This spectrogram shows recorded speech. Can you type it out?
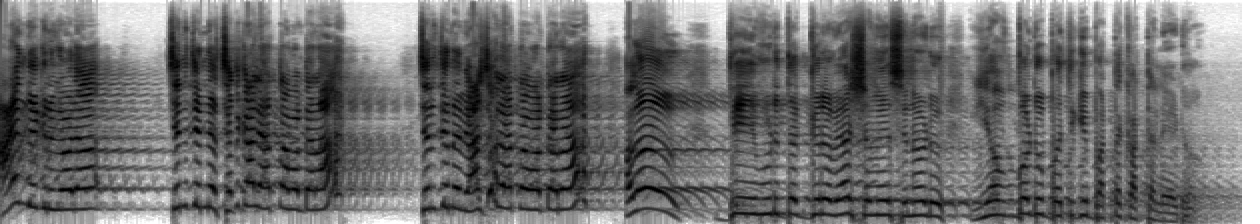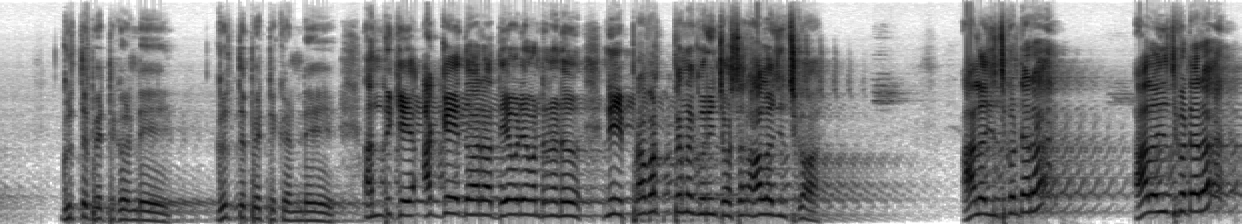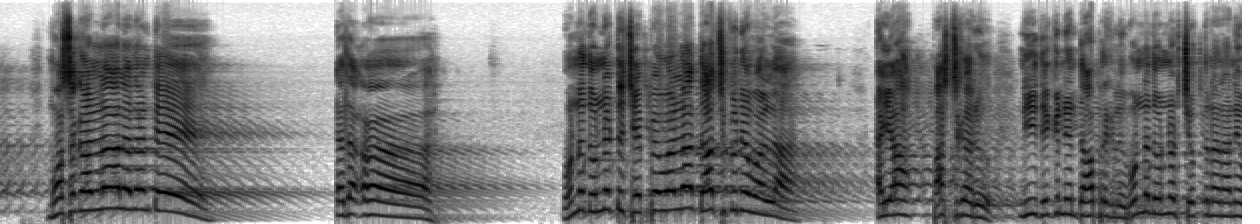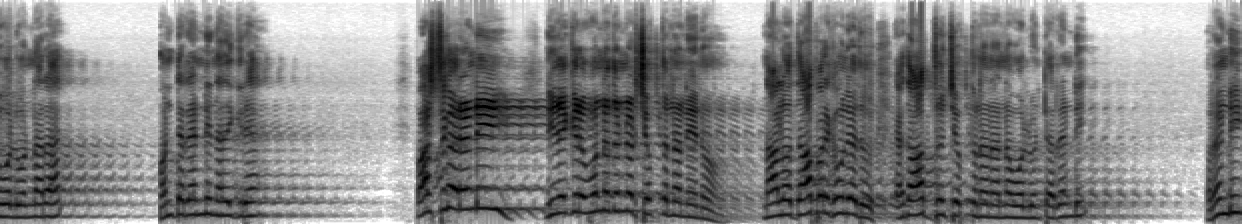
ఆయన దగ్గర కూడా చిన్న చిన్న చిటకాలు వేస్తామంటారా? చిన్న చిన్న వేషాలు వేస్తామంటారా? హలో దేవుడి దగ్గర వేషం వేసినోడు ఎవ్వడు బతికి బట్ట కట్టలేడు. గుర్తుపెట్టుకోండి గుర్తుపెట్టుకోండి. అందుకే అగ్గయ్య ద్వారా దేవుడు ఏమంటున్నాడు? నీ ప్రవర్తన గురించి ఒకసారి ఆలోచించుకో. ఆలోచించుకుంటారా? ఆలోచించుకుంటారా? మోసగాళ్ళ లేదంటే? లేదా ఉన్నది ఉన్నట్టు చెప్పేవాళ్ళ దాచుకునేవాళ్ళ. అయ్యా పాస్టర్ గారు నీ దగ్గర నేను దాపరకలేదు ఉన్నది ఉన్నట్టు చెప్తున్నాను అనే వాళ్ళు ఉన్నారా? ఉంటారండి నా దగ్గర. పాస్టర్ గారు అండి నీ దగ్గర ఉన్నది ఉన్నట్టు చెప్తున్నాను నేను. నాలో దాపరికం లేదు. యథార్థం చెప్తున్నాను అన్న వాళ్ళు ఉంటారండి రండి.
